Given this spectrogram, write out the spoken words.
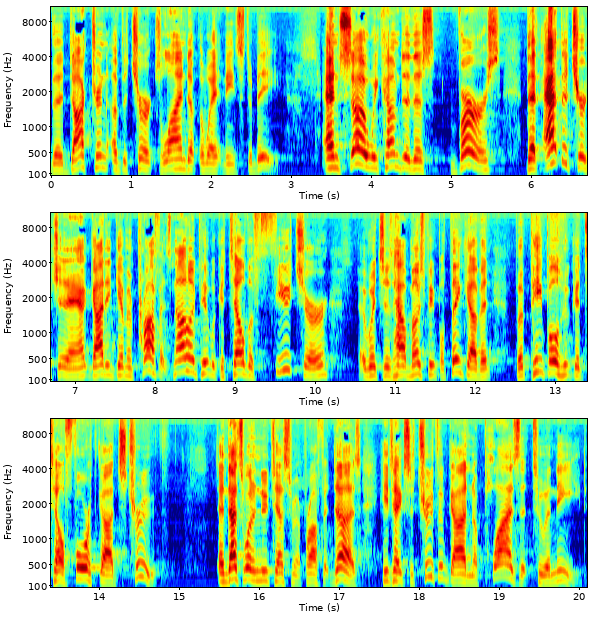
the doctrine of the church lined up the way it needs to be. And so we come to this verse that at the church at Antioch, God had given prophets. Not only people could tell the future, which is how most people think of it, but people who could tell forth God's truth. And that's what a New Testament prophet does. He takes the truth of God and applies it to a need.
